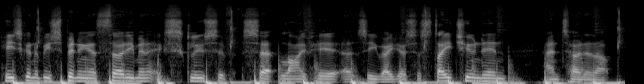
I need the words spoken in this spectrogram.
He's going to be spinning a 30 minute exclusive set live here at Z Radio. So stay tuned in and turn it up.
